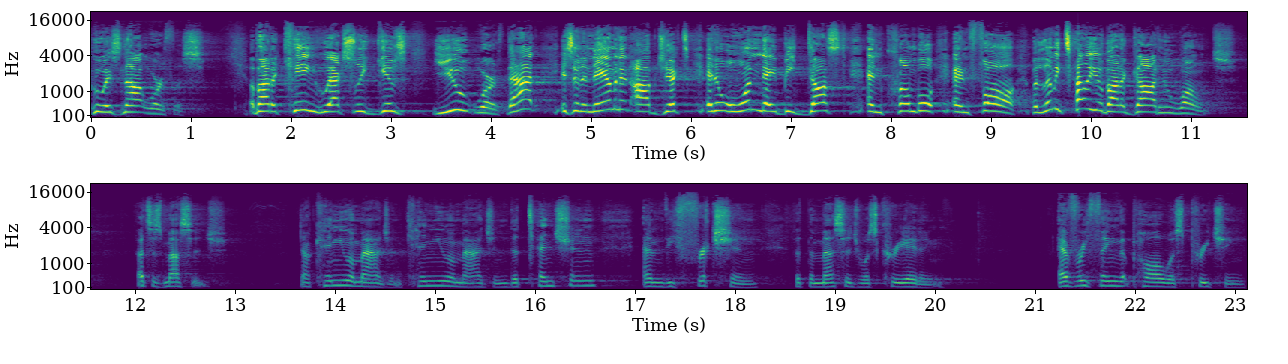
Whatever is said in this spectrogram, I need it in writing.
who is not worthless about a king who actually gives you worth. That is an inanimate object and it will one day be dust and crumble and fall. But let me tell you about a God who won't. That's his message. Now, can you imagine? Can you imagine the tension and the friction that the message was creating? Everything that Paul was preaching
